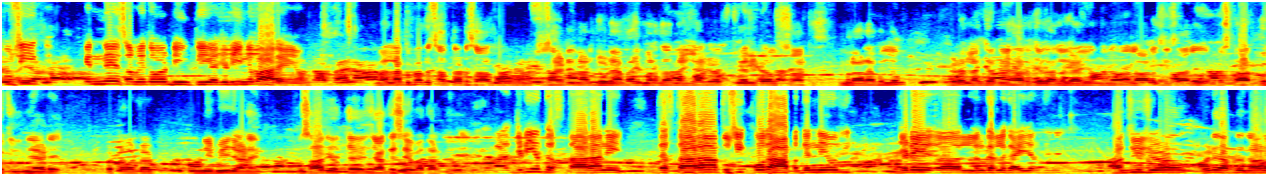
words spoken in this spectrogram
ਤੁਸੀਂ ਕਿੰਨੇ ਸਮੇਂ ਤੋਂ ਡਿਊਟੀ ਹੈ ਜਿਹੜੀ ਨਿਭਾ ਰਹੇ ਹੋ? ਮੈਂ ਲਗਭਗ 7-8 ਸਾਲ ਤੋਂ ਸੁਸਾਇਟੀ ਨਾਲ ਜੁੜਿਆ ਭਾਈ ਮਰਦਾਨਾ ਚੈਰੀਟੇਬਲ ਸੋਸਾਇਟੀ ਮਰਾਲਾ ਵੱਲੋਂ ਜਿਹੜੇ ਲੰਗਰ ਨੇ ਹਰ ਜਗ੍ਹਾ ਲਗਾਏ ਜਾਂਦੇ ਨੇ ਉਹਨਾਂ ਨਾਲ ਅਸੀਂ ਸਾਰੇ ਦਸਤਾਰ ਕੋਚ ਨੇ ਜਿਹੜੇ ਘੱਟੋ ਘੱਟ 19-20 ਜਾਣੇ ਉਹ ਸਾਰੇ ਉੱਥੇ ਜਾ ਕੇ ਸੇਵਾ ਕਰਦੇ ਨੇ। ਅ, ਜਿਹੜੀਆਂ ਦਸਤਾਰਾਂ ਨੇ ਦਸਤਾਰਾਂ ਤੁਸੀਂ ਖੁਦ ਆਪ ਦਿੰਦੇ ਹੋ ਜੀ ਜਿਹੜੇ ਅ, ਲੰਗਰ ਲਗਾਏ ਜਾਂਦੇ ਨੇ? ਹਾਂਜੀ ਜਿਹੜਾ ਜਿਹੜੇ ਆਪਣੇ ਨਾਲ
